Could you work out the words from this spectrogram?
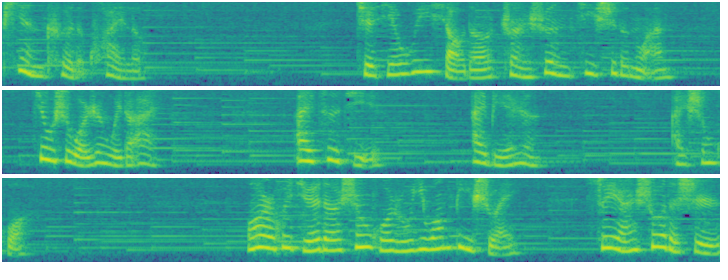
片刻的快乐，这些微小的转瞬即逝的暖，就是我认为的爱。爱自己，爱别人，爱生活。偶尔会觉得生活如一汪碧水，虽然说的是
